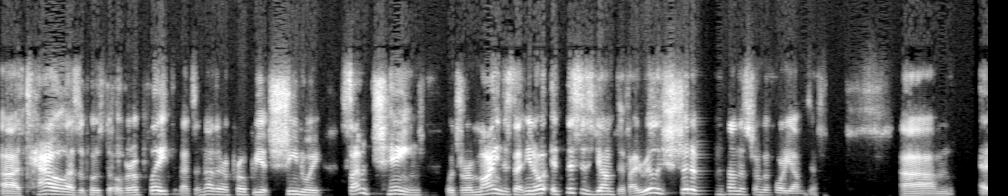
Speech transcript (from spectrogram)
a towel as opposed to over a plate. That's another appropriate shinui. Some change, which reminds us that, you know, if this is Yom I really should have done this from before Yom Um, uh,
